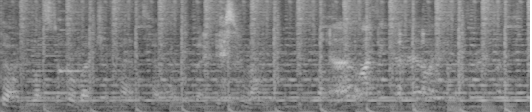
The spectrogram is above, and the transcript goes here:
so I've lost a whole bunch of fans, however, but I guess. No, I think, no, I think that's very much.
